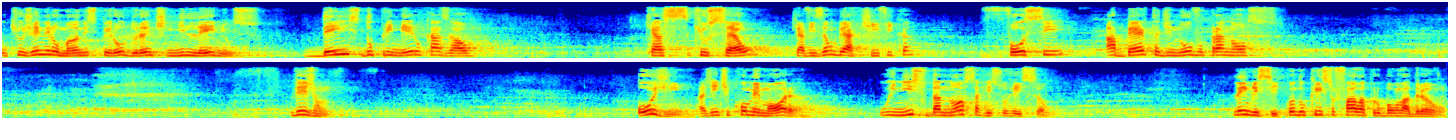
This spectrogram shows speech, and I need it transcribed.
o que o gênero humano esperou durante milênios, desde o primeiro casal que, as, que o céu, que a visão beatífica fosse aberta de novo para nós. Vejam, hoje a gente comemora o início da nossa ressurreição. Lembre-se, quando Cristo fala para o bom ladrão,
